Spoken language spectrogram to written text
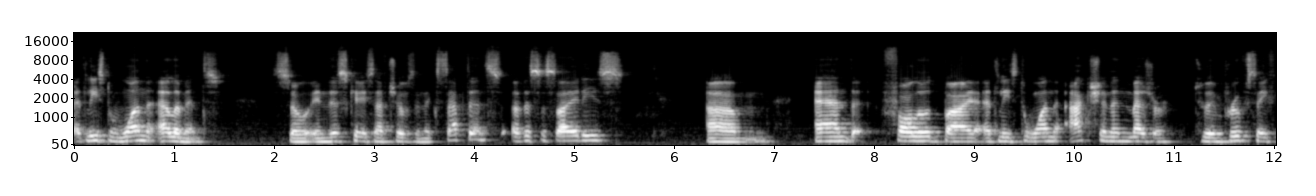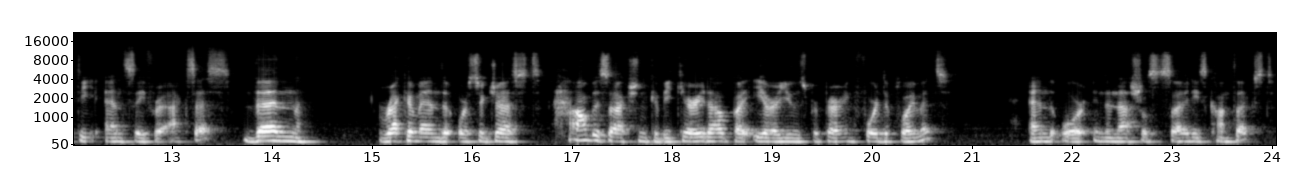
at least one element. So in this case, I've chosen acceptance of the societies. Um, and followed by at least one action and measure to improve safety and safer access. Then recommend or suggest how this action could be carried out by ERUs preparing for deployment and or in the national society's context.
